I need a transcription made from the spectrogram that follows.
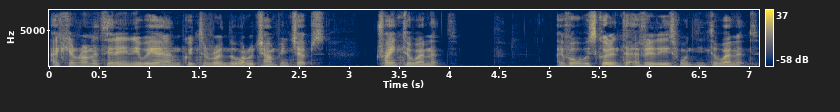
I can run it in any way I'm going to run the World Championships, trying to win it. I've always gone into every race wanting to win it,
